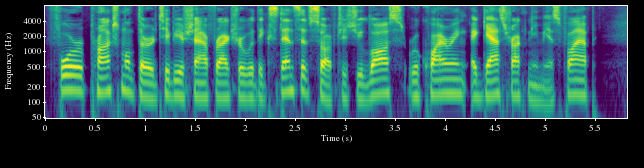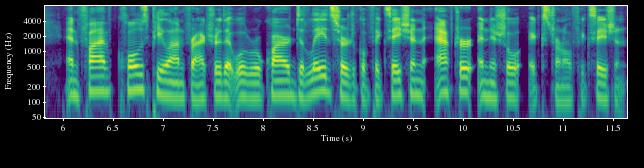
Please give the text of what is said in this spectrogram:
4. Proximal third tibia shaft fracture with extensive soft tissue loss requiring a gastrocnemius flap and five, closed pilon fracture that will require delayed surgical fixation after initial external fixation.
